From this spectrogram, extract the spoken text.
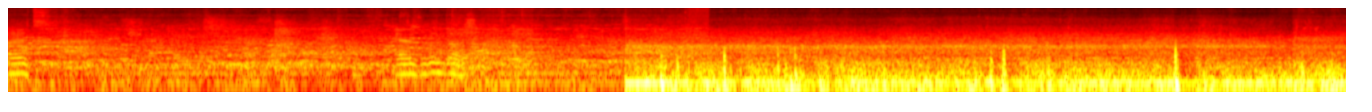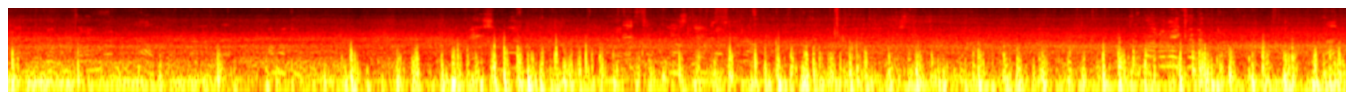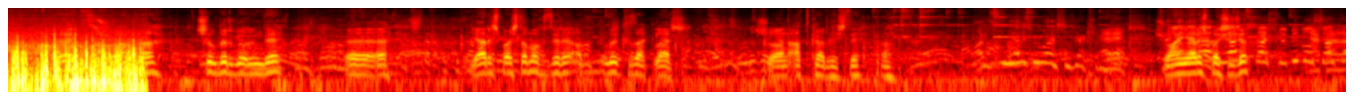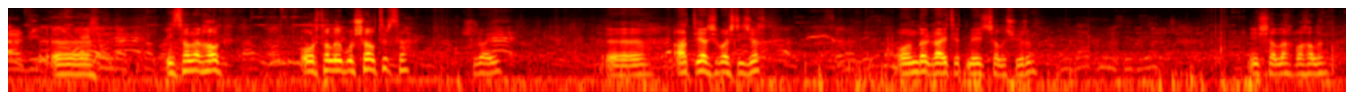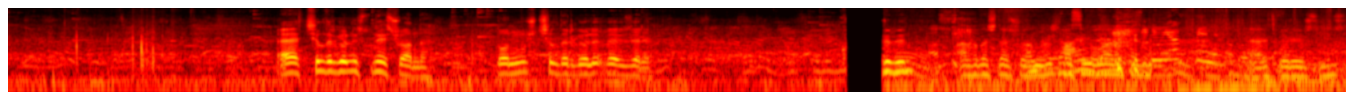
Evet. Erzurum dar. Evet şu anda Çıldır Gölü'nde eee, yarış başlamak üzere atlı kızaklar. Şu an at kardeşti. Al. Şu an yarış başlayacak. Eee insanlar halk ortalığı boşaltırsa şurayı eee, at yarışı başlayacak. Onu da gayet etmeye çalışıyorum. İnşallah bakalım. Evet Çıldır Gölü'nün üstündeyiz şu anda. Donmuş Çıldır Gölü ve üzeri. Kulübün arkadaşlar şu anda basın olarak evet görüyorsunuz.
